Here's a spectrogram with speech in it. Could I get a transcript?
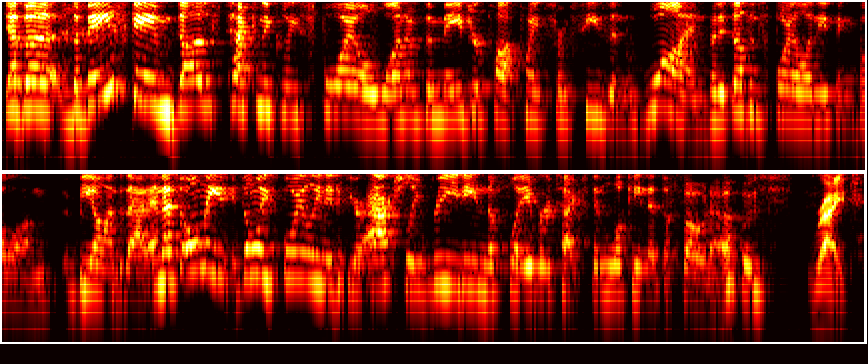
yeah, the the base game does technically spoil one of the major plot points from season one, but it doesn't spoil anything belong beyond that. And that's only it's only spoiling it if you're actually reading the flavor text and looking at the photos. Right.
